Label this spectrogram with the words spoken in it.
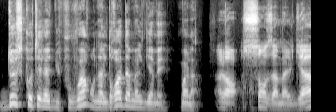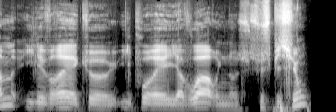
de ce côté-là du pouvoir, on a le droit d'amalgamer. Voilà. Alors, sans amalgame, il est vrai qu'il pourrait y avoir une suspicion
